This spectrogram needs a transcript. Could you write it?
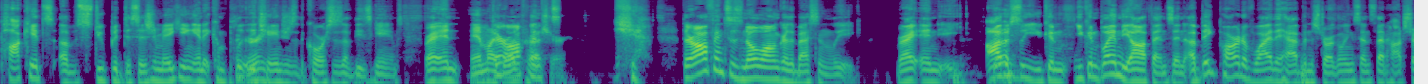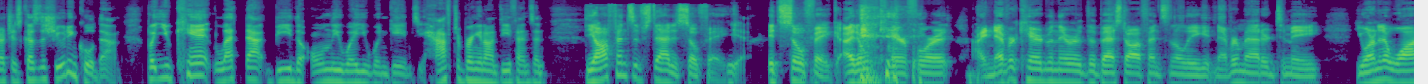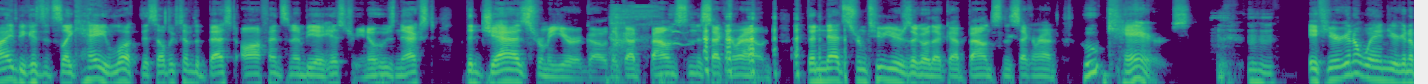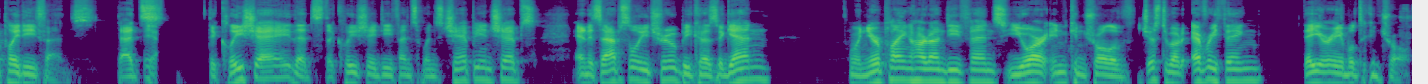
pockets of stupid decision making and it completely Agree. changes the courses of these games. Right. And And my blood offense- pressure. Yeah, their offense is no longer the best in the league, right? And y- mm, obviously, you can you can blame the offense, and a big part of why they have been struggling since that hot stretch is because the shooting cooled down. But you can't let that be the only way you win games. You have to bring it on defense, and The offensive stat is so fake. Yeah. It's so fake. I don't care for it. I never cared when they were the best offense in the league. It never mattered to me. You want to know why? Because it's like, hey, look, the Celtics have the best offense in NBA history. You know who's next? The Jazz from a year ago that got bounced in the second round. The Nets from two years ago that got bounced in the second round. Who cares? Mhm. If you're going to win, you're going to play defense. That's Yeah. the cliche. That's the cliche defense wins championships. And it's absolutely true because, again, when you're playing hard on defense, you are in control of just about everything that you're able to control.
